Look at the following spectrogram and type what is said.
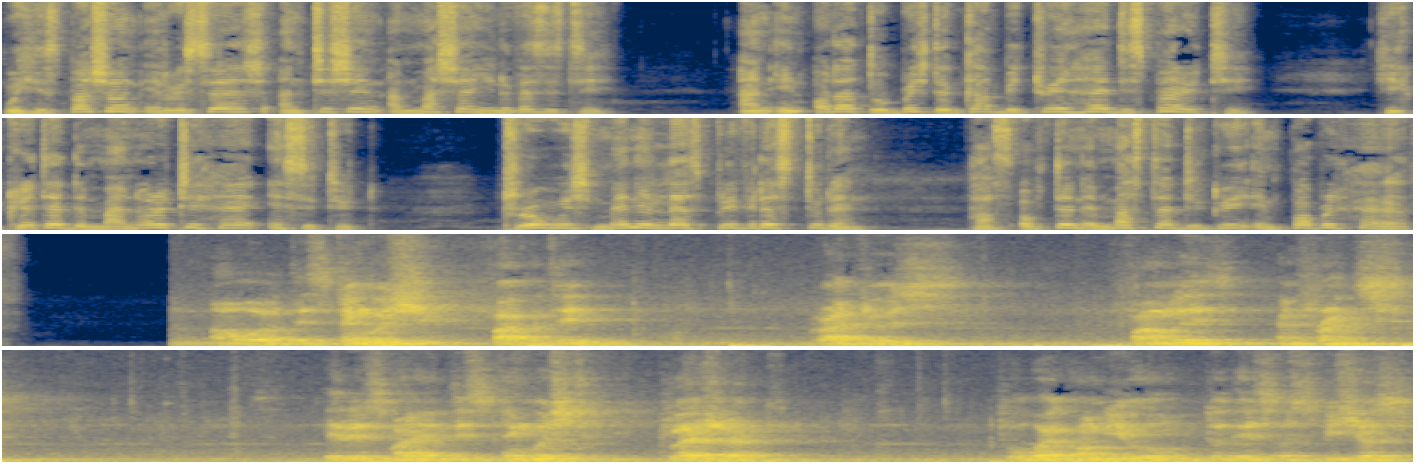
With his passion in research and teaching at Marshall University, and in order to bridge the gap between health disparity, he created the Minority Health Institute, through which many less privileged students has obtained a master's degree in public health. our distinguished faculty, graduates, families, and friends. It is my distinguished pleasure to welcome you to this auspicious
